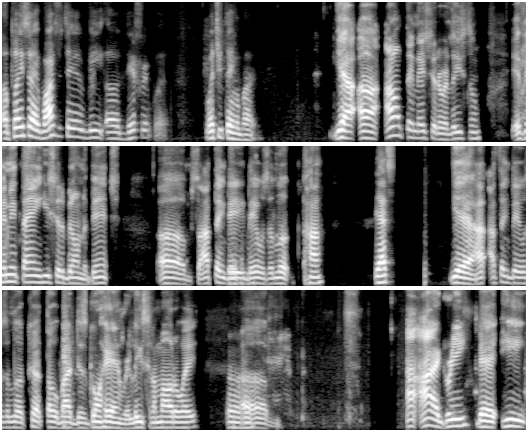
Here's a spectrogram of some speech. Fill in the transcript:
a place like Washington would be uh different, but what you think about it? Yeah, uh, I don't think they should have released him. If anything, he should have been on the bench. Um, so I think they Mhm. they was a look, huh? Yes. Yeah, I, I think they was a little cutthroat by just going ahead and releasing them all the way. uh-huh. Um, I, I agree that he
